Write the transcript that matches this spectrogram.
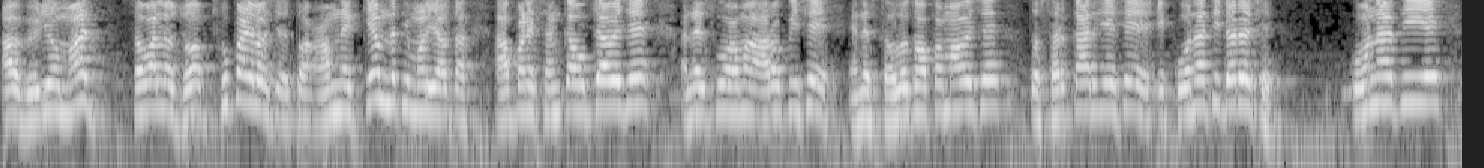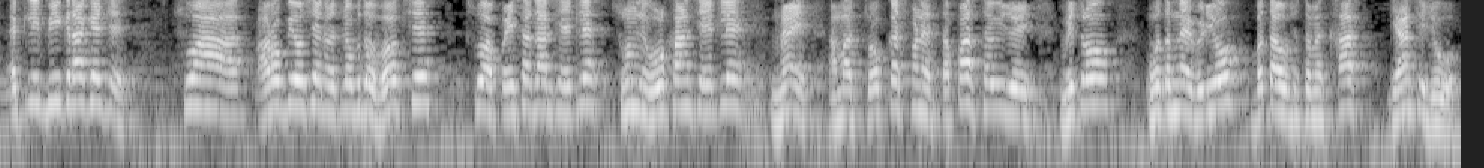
આ વિડીયોમાં જ સવાલનો જવાબ છુપાયેલો છે. તો આમને કેમ નથી મળી આવતા? આ પણ એક શંકા ઉપજાવે છે અને શું આમાં આરોપી છે? એને સવલતો આપવામાં આવે છે? તો સરકાર જે છે, એ કોનાથી ડરે છે? કોનાથી એટલી બીક રાખે છે? શું આ આરોપીઓ છે ને એટલો બધો વર્ક છે? શું આ પૈસાદાર છે એટલે? શું એમની ઓળખાણ છે એટલે? નહીં, આમાં ચોક્કસપણે તપાસ થવી જોઈએ. મિત્રો, હું તમને વીડિયો બતાવું છું. તમે ખાસ ધ્યાનથી જુઓ.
